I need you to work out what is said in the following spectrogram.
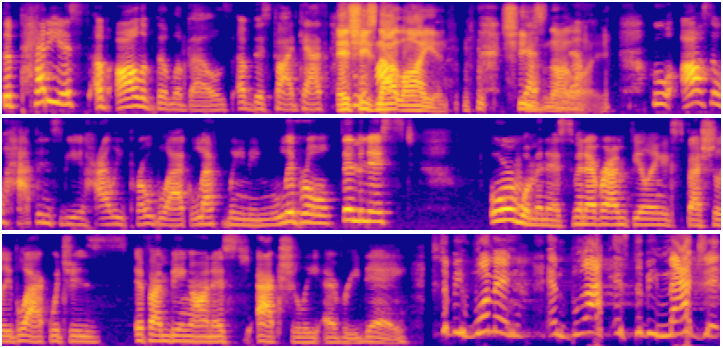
the pettiest of all of the labels of this podcast. And she's al- not lying. she's not lying. who also happens to be a highly pro black, left leaning, liberal, feminist, or womanist whenever I'm feeling especially black, which is, if I'm being honest, actually every day. To be woman and black is to be magic.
